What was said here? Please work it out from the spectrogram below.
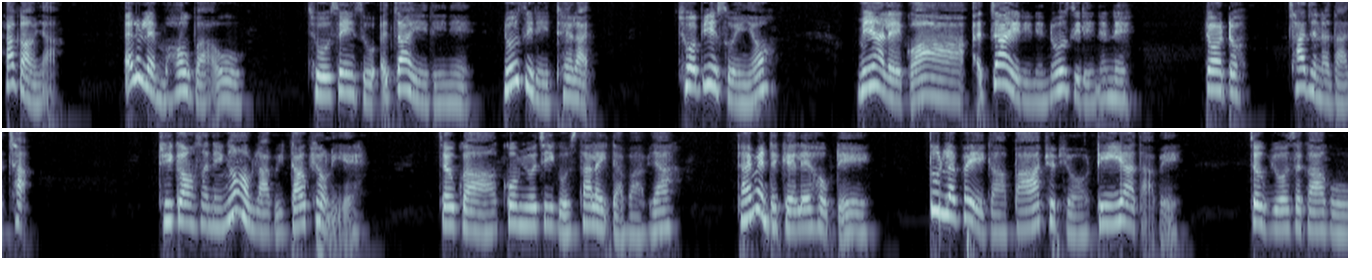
ဟာကောင်ရ အဲ့လိုလည်းမဟုတ်ပါဘူးချိုစိမ့်ဆိုအကြရည်လေးနဲ့နှုတ်စီလေးထဲလိုက်ချိုပြည့်ဆိုရင်ရောမမင်းကလည်းကွာအကြရည်တွေနဲ့နှိုးစီတွေနဲ့နဲ့တော်တော်ချကျင်တာချဒီကောင်စနေငါ့ကိုလာပြီးတောက်ဖြုတ်နေရဲ့ကျုပ်ကကိုမျိုးကြီးကိုစလိုက်တာပါဗျာဒါပေမဲ့တကယ်လဲဟုတ်တယ်သူ့လက်ဖက်ရည်ကဘာဖြစ်ဖြစ်ဒီရတာပဲကျုပ်ပြောစကားကို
